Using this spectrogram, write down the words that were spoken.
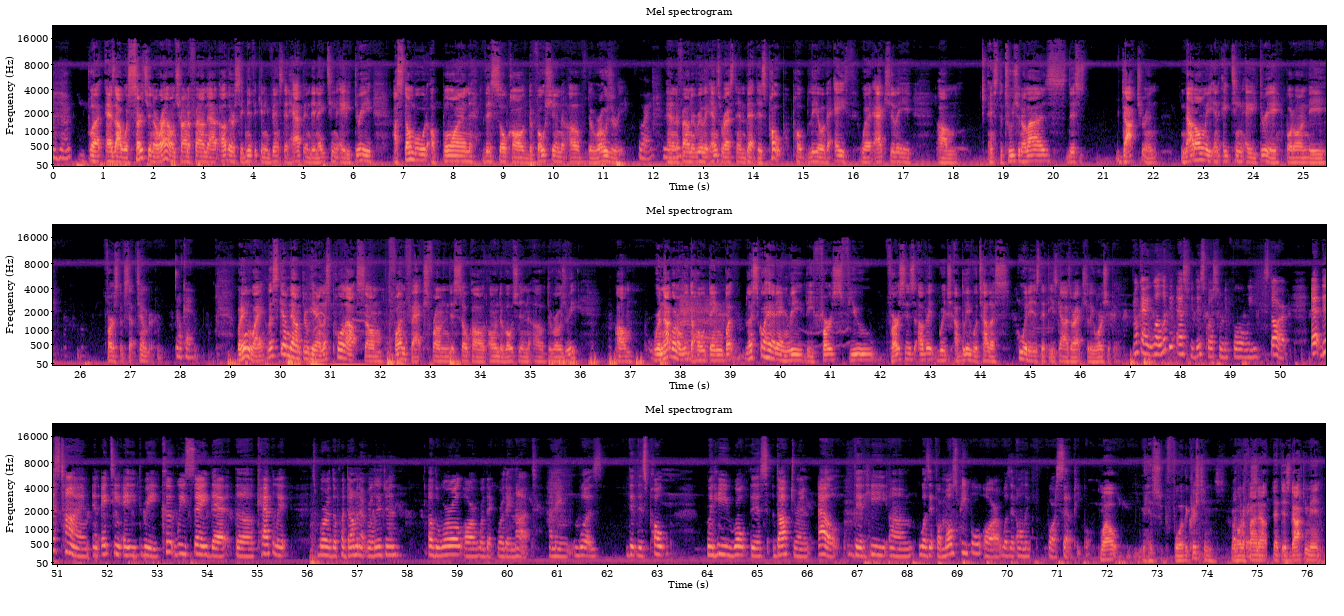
But as I was searching around trying to find out other significant events that happened in 1883, I stumbled upon this so-called devotion of the Rosary. Right. And I found it really interesting that this Pope, Pope Leo VIII, would actually um, institutionalize this doctrine not only in 1883 but on the 1st of September. Okay. But anyway, let's skim down through here and let's pull out some fun facts from this so-called own devotion of the Rosary. Um, we're not going to read the whole thing, but let's go ahead and read the first few verses of it, which I believe will tell us who it is that these guys are actually worshiping. Okay, well, let me ask you this question before we start. At this time in 1883, could we say that the Catholics were the predominant religion of the world, or were they were they not? I mean, was did this Pope when he wrote this doctrine out? Did he um, was it for most people, or was it only for a set of people? Well, it's for the Christians. We're going to find out that this document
